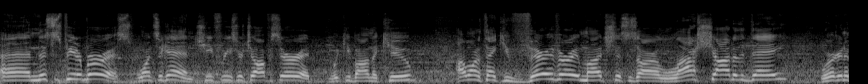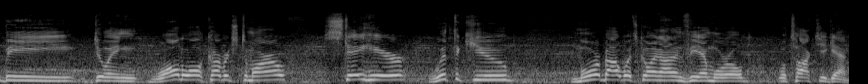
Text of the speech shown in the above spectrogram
And this is Peter Burris, once again, Chief Research Officer at Wikibon theCUBE. I want to thank you very, very much. This is our last shot of the day. We're going to be doing wall-to-wall coverage tomorrow. Stay here with theCUBE. More about what's going on in VMworld. We'll talk to you again.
